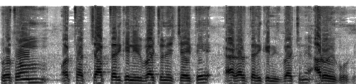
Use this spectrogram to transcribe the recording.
প্রথম অর্থাৎ চার তারিখে নির্বাচনের চাইতে এগারো তারিখে নির্বাচনে আরও এগোবে।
